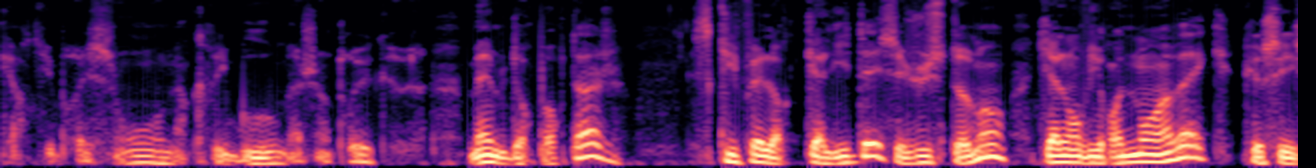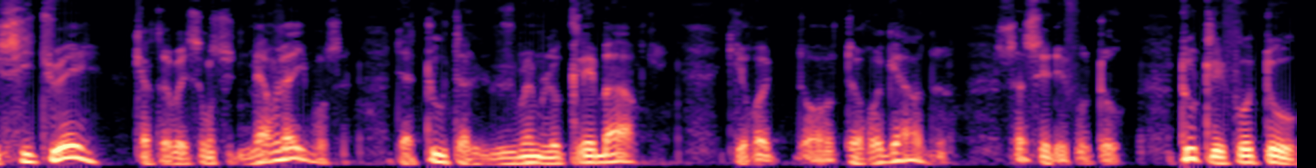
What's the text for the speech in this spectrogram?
Cartier-Bresson, Marc Ribou, machin truc, euh, même de reportage, ce qui fait leur qualité, c'est justement qu'il y a l'environnement avec, que c'est situé. Cartier-Bresson, c'est une merveille pour ça. Il y a tout, même le clébard qui te regarde. Ça, c'est des photos. Toutes les photos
